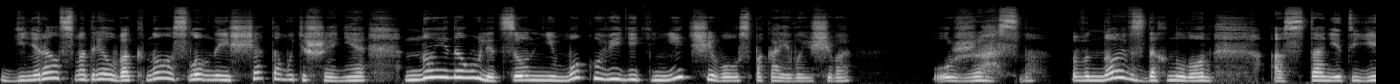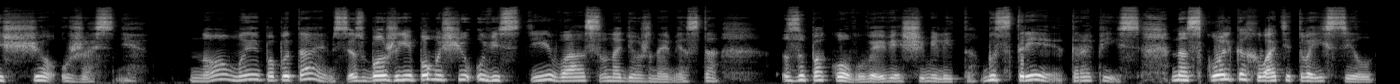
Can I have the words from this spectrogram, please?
Генерал смотрел в окно, словно ища там утешения, но и на улице он не мог увидеть ничего успокаивающего. «Ужасно!» — вновь вздохнул он, — «а станет еще ужаснее. Но мы попытаемся с Божьей помощью увести вас в надежное место». Запаковывай вещи, Мелита, быстрее, торопись, насколько хватит твоих сил.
